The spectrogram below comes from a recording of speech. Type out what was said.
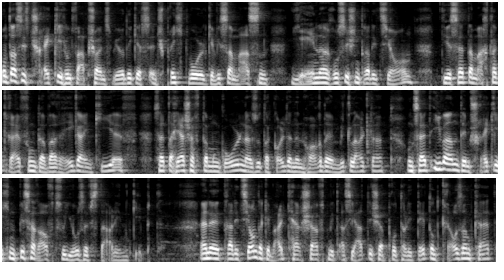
Und das ist schrecklich und verabscheuenswürdig. Es entspricht wohl gewissermaßen jener russischen Tradition, die es seit der Machtergreifung der Varega in Kiew, seit der Herrschaft der Mongolen, also der goldenen Horde im Mittelalter, und seit Iwan dem Schrecklichen bis herauf zu Josef Stalin gibt. Eine Tradition der Gewaltherrschaft mit asiatischer Brutalität und Grausamkeit,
